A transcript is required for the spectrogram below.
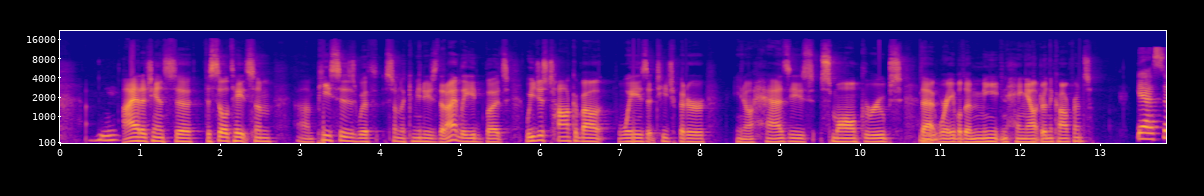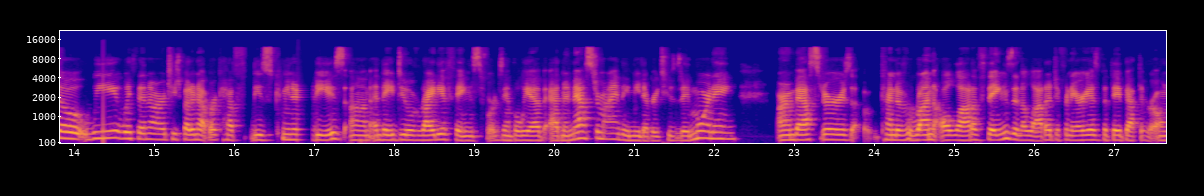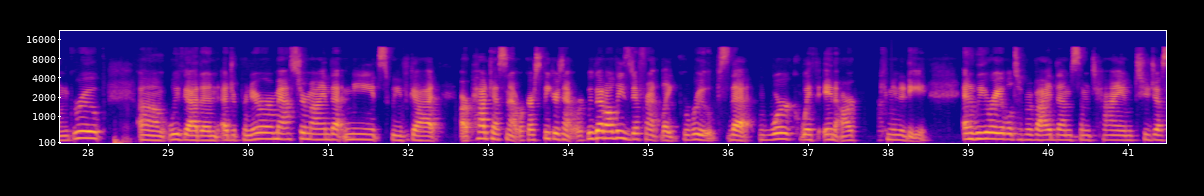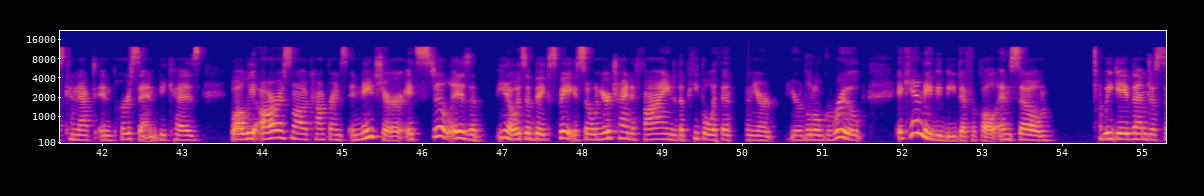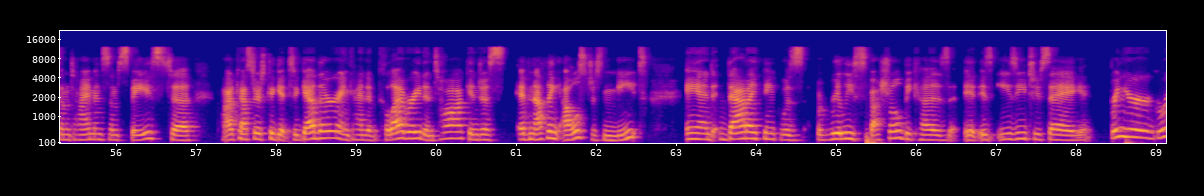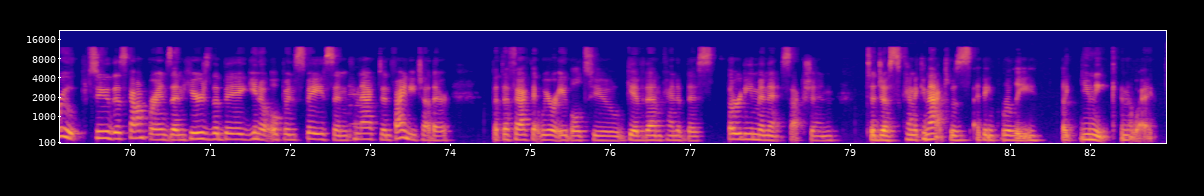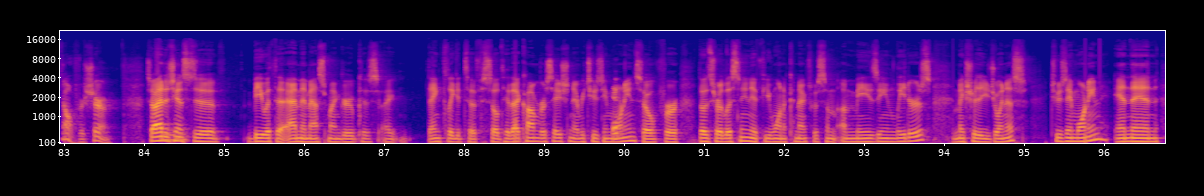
mm-hmm. i had a chance to facilitate some um, pieces with some of the communities that i lead but we just talk about ways that teach better you know has these small groups that mm-hmm. we're able to meet and hang out during the conference yeah, so we within our Teach Better network have these communities, um, and they do a variety of things. For example, we have Admin Mastermind, they meet every Tuesday morning. Our ambassadors kind of run a lot of things in a lot of different areas, but they've got their own group. Um, we've got an entrepreneur Mastermind that meets. We've got our podcast network, our speakers network. We've got all these different like groups that work within our community. And we were able to provide them some time to just connect in person because while we are a smaller conference in nature it still is a you know it's a big space. So when you're trying to find the people within your your little group it can maybe be difficult. And so we gave them just some time and some space to podcasters could get together and kind of collaborate and talk and just if nothing else just meet and that i think was really special because it is easy to say bring your group to this conference and here's the big you know open space and connect and find each other. But the fact that we were able to give them kind of this 30 minute section to just kind of connect was i think really like unique in a way. Oh for sure. So i had a mm-hmm. chance to be with the admin mastermind group because i thankfully get to facilitate that conversation every Tuesday morning. So for those who are listening, if you want to connect with some amazing leaders, make sure that you join us Tuesday morning. And then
